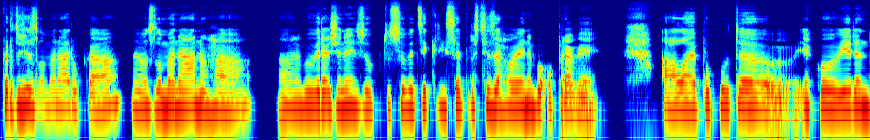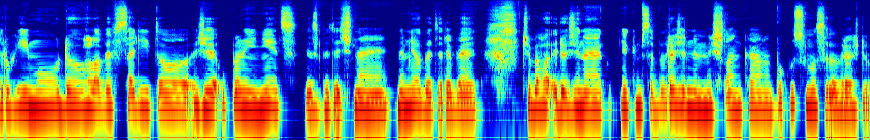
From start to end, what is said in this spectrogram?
Protože zlomená ruka, zlomená noha nebo vyražený zub, to jsou věci, které se prostě zahojí nebo opraví ale pokud eh, jako jeden druhýmu do hlavy vsadí to, že úplný nic je zbytečné, neměl by tedy být, třeba ho i dožené jako k nějakým sebevražedným myšlenkám, pokusům o sebevraždu,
